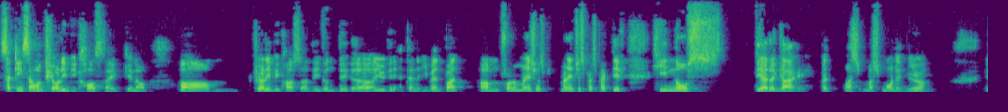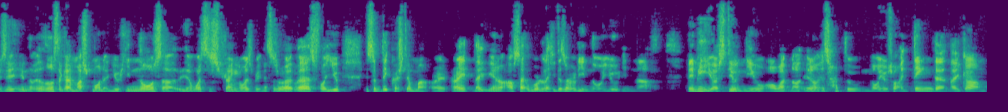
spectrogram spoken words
sacking someone purely because like you know um purely because uh, they don't they, uh, you didn't attend the event. But um, from the manager's manager's perspective, he knows the other guy, but much much more than Yeah. you. You see, he knows the guy much more than you. He knows, uh, you know, what's his strength and what's his weaknesses. Whereas for you, it's a big question mark, right? Right? Like you know, outside world, like he doesn't really know you enough. Maybe you're still new or whatnot. You know, it's hard to know you. So I think that like um,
